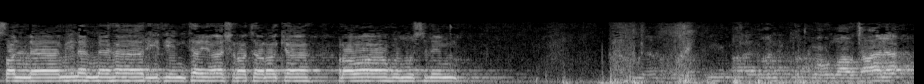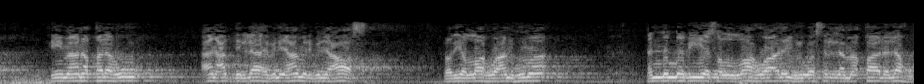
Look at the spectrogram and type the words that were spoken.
صلى من النهار ثنتي عشرة ركعة. رواه مسلم. قال المؤلف رحمه الله تعالى فيما نقله عن عبد الله بن عمرو بن العاص رضي الله عنهما أن النبي صلى الله عليه وسلم قال له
